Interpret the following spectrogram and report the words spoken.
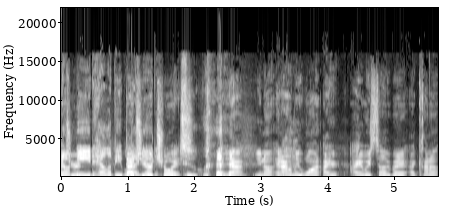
that's don't your, need hella people. That's I your need choice. Two. Uh, yeah, you know, and I only want. I I always tell everybody I kind of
